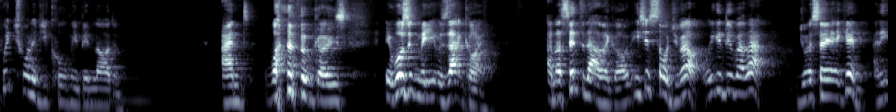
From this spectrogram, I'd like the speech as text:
"Which one of you called me Bin Laden?" And one of them goes, "It wasn't me. It was that guy." And I said to that other guy, "He's just sold you out. What are you gonna do about that? Do you want to say it again?" And he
